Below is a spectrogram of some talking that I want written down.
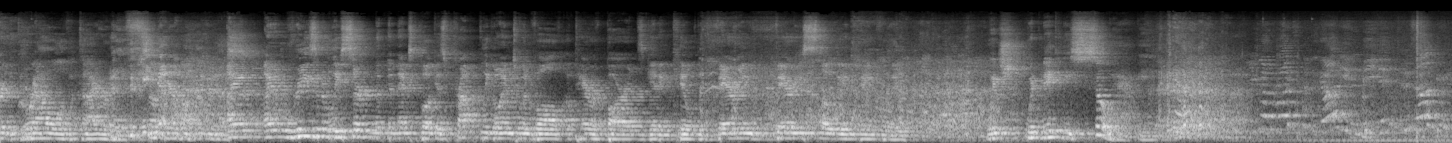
Heard the growl of a somewhere behind us. I am, I am reasonably certain that the next book is probably going to involve a pair of bards getting killed very, very slowly and painfully. which would make me so happy. You got right to the Guardian, did you? Who's arguing?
